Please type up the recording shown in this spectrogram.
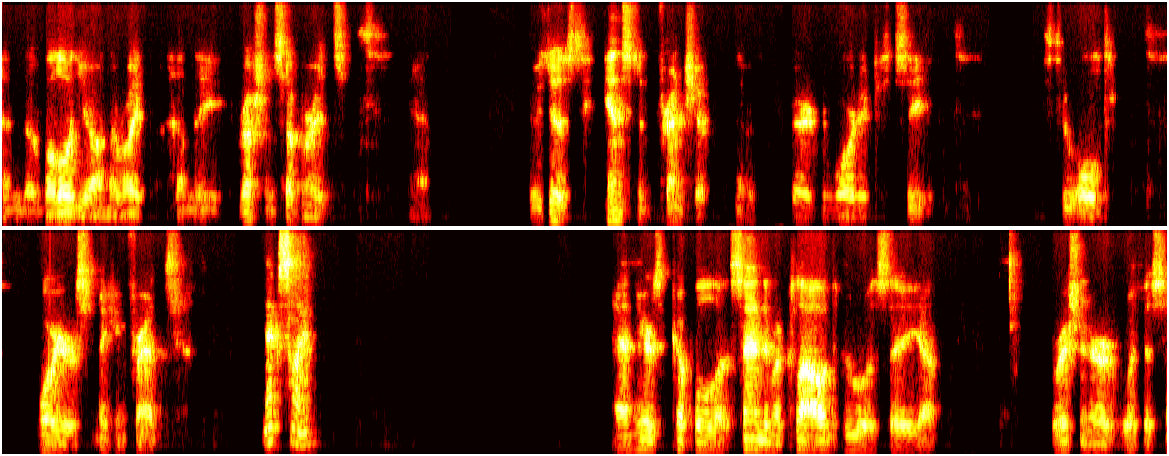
and uh, Volodya on the right on the Russian submarines. And it was just instant friendship. It was very rewarding to see these two old warriors making friends. Next slide. And here's a couple, uh, Sandy McLeod, who was a uh, parishioner with us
